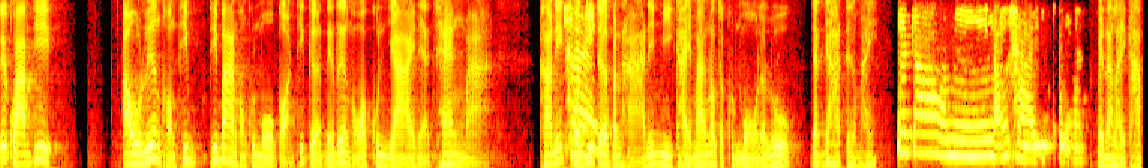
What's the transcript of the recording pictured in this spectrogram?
ด้วยความที่เอาเรื่องของที่ที่บ้านของคุณโมก่อนที่เกิดในเรื่องของว่าคุณยายเนี่ยแช่งมา คราวนี้คนที่เจอปัญหานี่มีใครมากนอกจากคุณโมแล้วลูก ญาติญาติๆเจอไหมแล้วก็มีน้องชายอีกคนหนึงเป็นอะไรครับ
